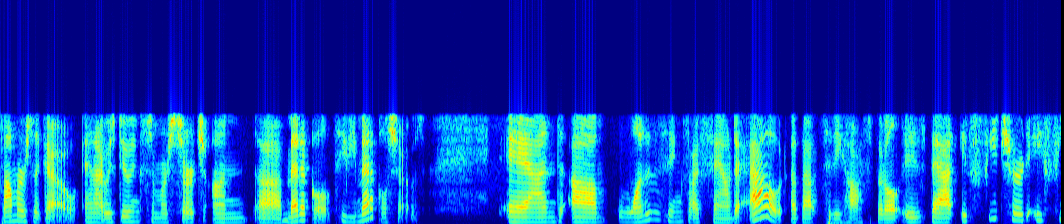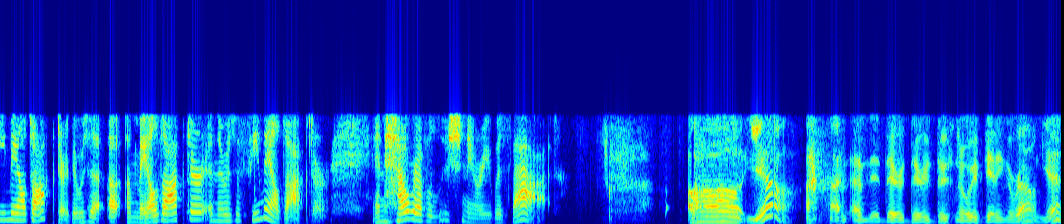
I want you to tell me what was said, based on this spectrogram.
summers ago, and I was doing some research on uh, medical TV medical shows. And um, one of the things I found out about City Hospital is that it featured a female doctor. There was a, a- male doctor and there was a female doctor. And how revolutionary was that? Uh yeah, I, I, there there there's no way of getting around. Yes,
